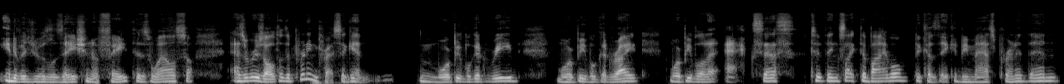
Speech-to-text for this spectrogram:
individualization of faith as well. So as a result of the printing press, again, more people could read, more people could write, more people had access to things like the Bible because they could be mass printed then.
